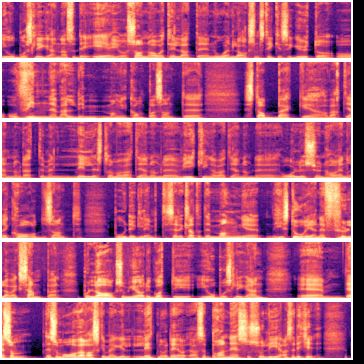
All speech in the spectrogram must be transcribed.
i Obos-ligaen. Altså det er jo sånn av og til at det er noen lag som stikker seg ut og, og, og vinner veldig mange kamper. sant? Eh, Stabæk har vært gjennom dette, men Lillestrøm har vært gjennom det. Viking har vært gjennom det. Ålesund har en rekord. sant? Bodø-Glimt. Så det er klart at det er mange Historien er full av eksempel på lag som gjør det godt i, i Obos-ligaen. Eh, det det som overrasker meg litt nå, det er altså Brann er så solid. altså det er ikke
